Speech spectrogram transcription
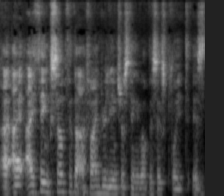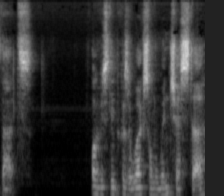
I, I think something that I find really interesting about this exploit is that obviously because it works on Winchester,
